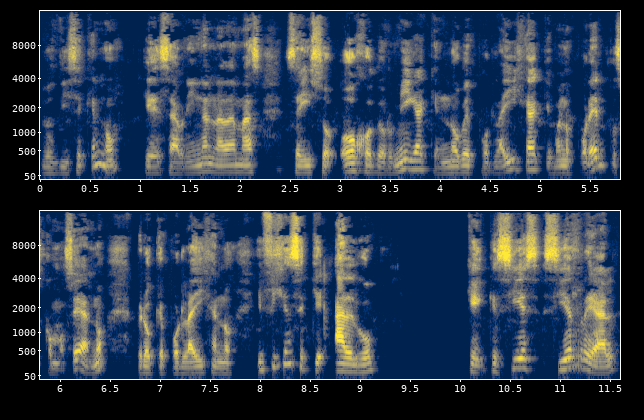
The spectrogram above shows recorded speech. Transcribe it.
nos dice que no, que Sabrina nada más se hizo ojo de hormiga, que no ve por la hija, que bueno, por él, pues como sea, ¿no? Pero que por la hija no. Y fíjense que algo que, que sí, es, sí es real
